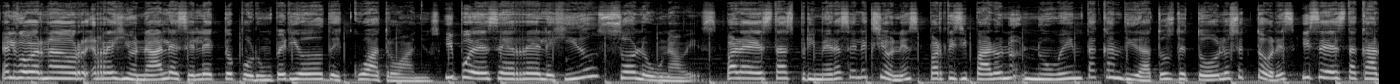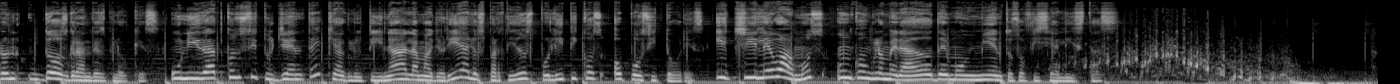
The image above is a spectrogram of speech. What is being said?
El gobernador regional es electo por un periodo de cuatro años y puede ser reelegido solo una vez. Para estas primeras elecciones participaron 90 candidatos de todos los sectores y se destacaron dos grandes bloques. Unidad Constituyente, que aglutina a la mayoría de los partidos políticos opositores, y Chile Vamos, un conglomerado de movimientos oficialistas.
